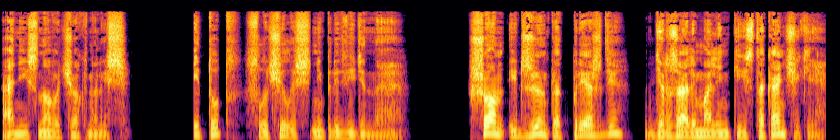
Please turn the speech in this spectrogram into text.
Они снова чокнулись. И тут случилось непредвиденное. Шон и Джин, как прежде, держали маленькие стаканчики,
